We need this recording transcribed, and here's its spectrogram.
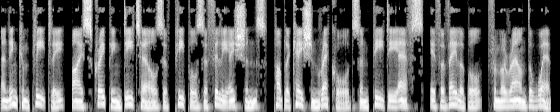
and incompletely, by scraping details of people's affiliations, publication records and PDFs, if available, from around the web.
